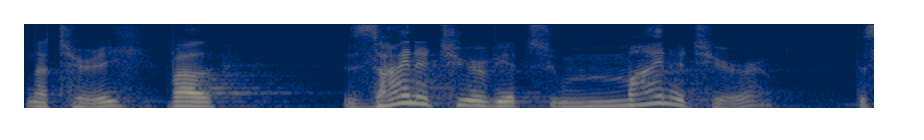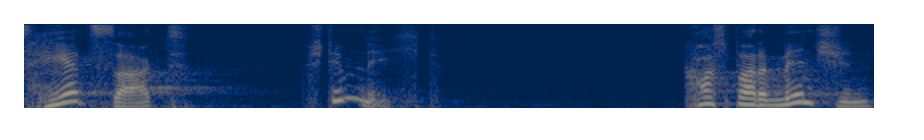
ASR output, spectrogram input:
natürlich, weil seine Tür wird zu meiner Tür, das Herz sagt, stimmt nicht kostbare Menschen.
